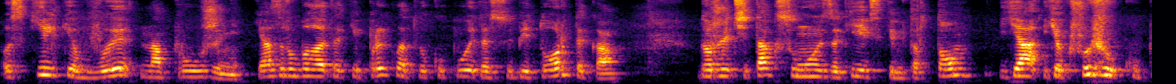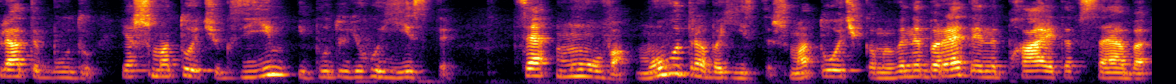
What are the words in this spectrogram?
оскільки ви напружені. Я зробила такий приклад: ви купуєте собі тортика. До речі, так сумую за київським тортом. Я, якщо його купляти буду, я шматочок з'їм і буду його їсти. Це мова. Мову треба їсти шматочками. Ви не берете і не пхаєте в себе.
